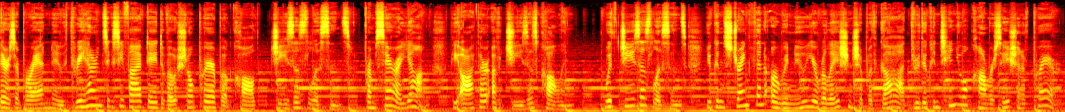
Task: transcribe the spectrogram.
There's a brand new 365 day devotional prayer book called Jesus Listens from Sarah Young, the author of Jesus Calling. With Jesus Listens, you can strengthen or renew your relationship with God through the continual conversation of prayer.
